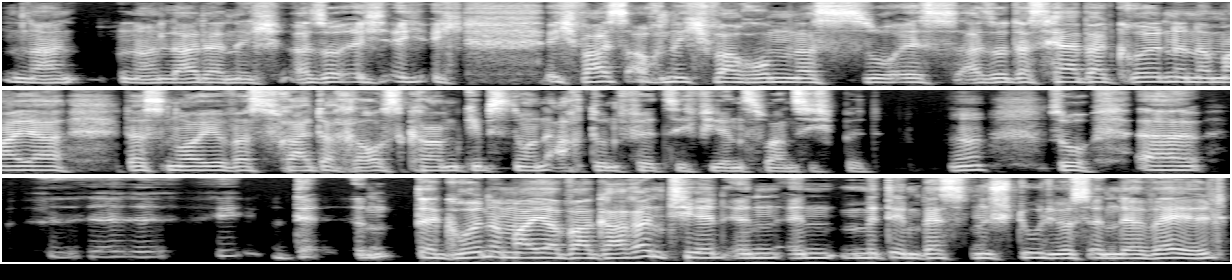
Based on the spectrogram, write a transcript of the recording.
Nein, nein, leider nicht. Also ich, ich, ich, ich weiß auch nicht, warum das so ist. Also das Herbert Grönemeyer, das neue, was Freitag rauskam, gibt es nur in 48, 24 Bit. Ja? So, äh, der, der Grönemeyer war garantiert in, in, mit den besten Studios in der Welt,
